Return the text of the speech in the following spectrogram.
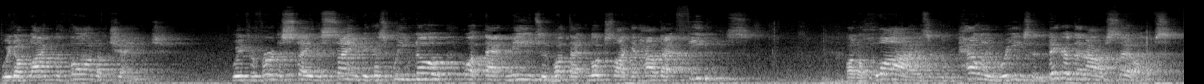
We don't like the thought of change. We prefer to stay the same because we know what that means and what that looks like and how that feels. But a why is a compelling reason, bigger than ourselves,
